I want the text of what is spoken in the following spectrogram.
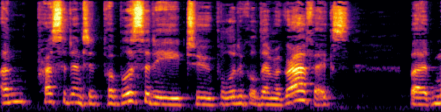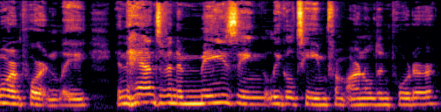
unprecedented publicity to political demographics, but more importantly, in the hands of an amazing legal team from Arnold and Porter,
